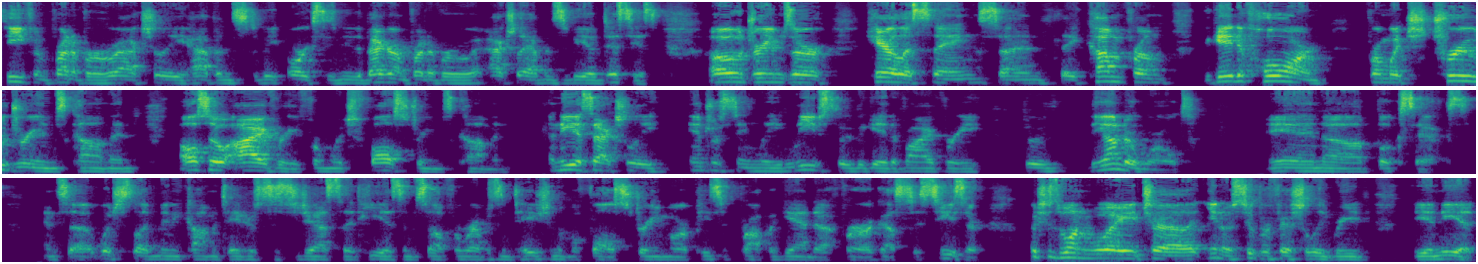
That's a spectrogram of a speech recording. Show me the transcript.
thief in front of her, who actually happens to be, or excuse me, the beggar in front of her, who actually happens to be Odysseus. Oh, dreams are careless things, and they come from the gate of horn from which true dreams come, and also ivory, from which false dreams come. And Aeneas actually, interestingly, leaves through the gate of ivory through the underworld in uh, book six. And so, which led many commentators to suggest that he is himself a representation of a false dream or a piece of propaganda for Augustus Caesar, which is one way to, you know, superficially read the Aeneid.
